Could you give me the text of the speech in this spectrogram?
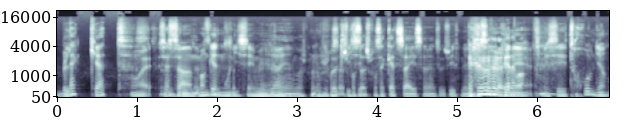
Black Cat. Ouais, ça, c'est un manga de mon lycée, Mais euh, rien. Moi, je, pense- je, pense, votre je pense à- Cat Size là, tout de suite. Mais voir. mais c'est trop bien.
